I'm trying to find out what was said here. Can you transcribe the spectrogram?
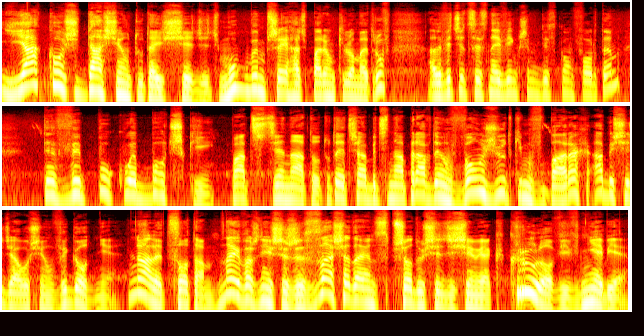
jakoś da się tutaj siedzieć. Mógłbym przejechać parę kilometrów, ale wiecie co jest największym dyskomfortem? Te wypukłe boczki. Patrzcie na to, tutaj trzeba być naprawdę wąziutkim w barach, aby siedziało się wygodnie. No ale co tam, najważniejsze, że zasiadając z przodu siedzi się jak królowi w niebie.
